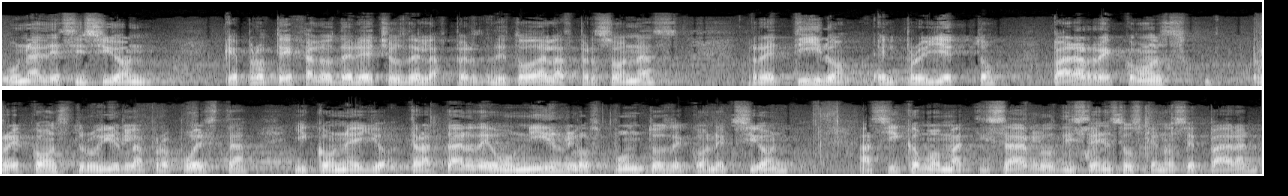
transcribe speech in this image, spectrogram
una decisión que proteja los derechos de, las, de todas las personas, retiro el proyecto para reconstruir la propuesta y con ello tratar de unir los puntos de conexión, así como matizar los disensos que nos separan,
